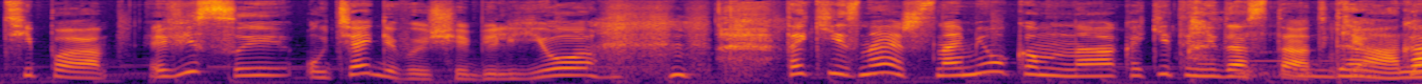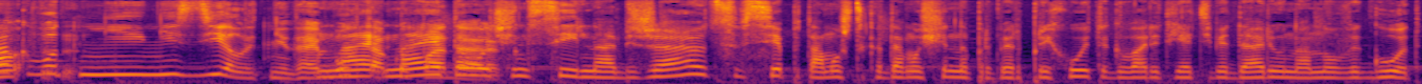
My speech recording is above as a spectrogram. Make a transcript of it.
типа весы, утягивающее белье, такие, знаешь, с намеком на какие-то недостатки. Да, как вот не, не сделать, не дай бог, на, такой на подарок? это очень сильно обижаются все, потому что когда мужчина, например, приходит и говорит, я тебе дарю на Новый год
